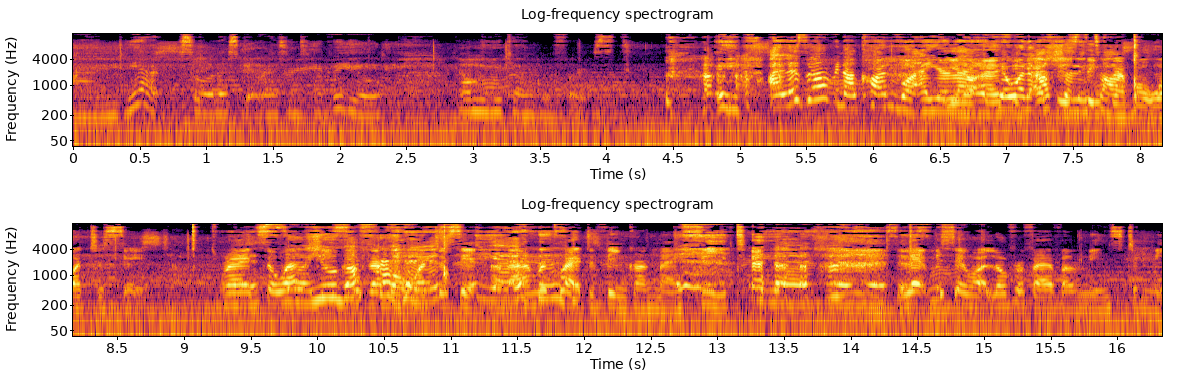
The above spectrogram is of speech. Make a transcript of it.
and yeah, so let's get right into the video. Mommy, you can go first. Unless we're having a convo and you're You know, like, I they think want to I actually think talk. about what to say. Right, Yes, so while so you go thinks about what to first, say, and. I'm required to think on my feet. yes, yes, yes. Let me say what love revival means to me.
